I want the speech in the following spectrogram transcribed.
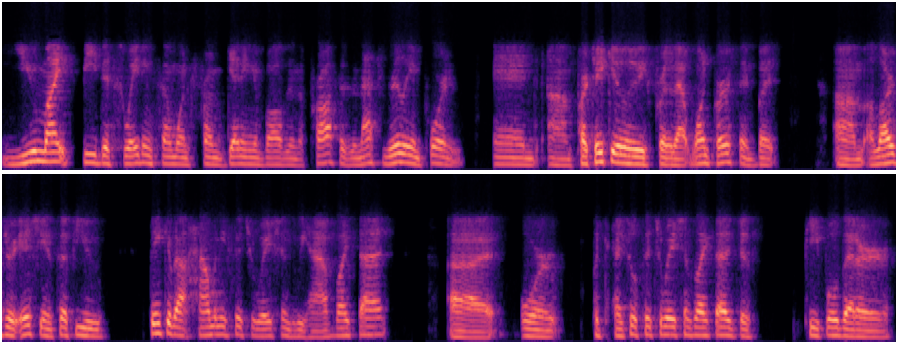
You might be dissuading someone from getting involved in the process and that's really important and um, particularly for that one person but um, a larger issue. And so if you think about how many situations we have like that uh, or potential situations like that just people that are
